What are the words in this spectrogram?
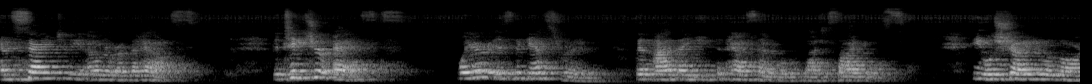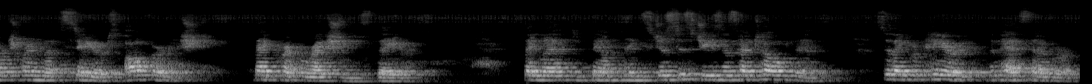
and say to the owner of the house, The teacher asks, Where is the guest room, that I may eat the Passover with my disciples? He will show you a large room upstairs, all furnished. Make preparations there. They left and found things just as Jesus had told them. So they prepared the Passover.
